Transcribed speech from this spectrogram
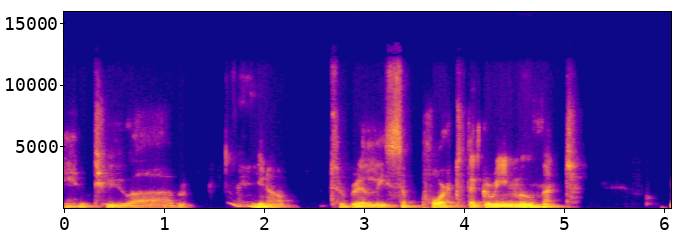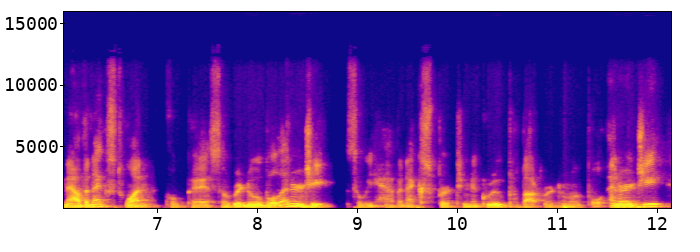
and to um, you know to really support the green movement now the next one okay so renewable energy so we have an expert in the group about renewable energy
